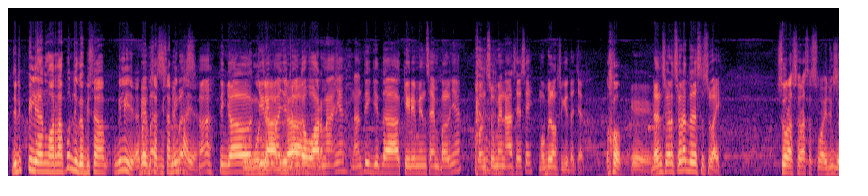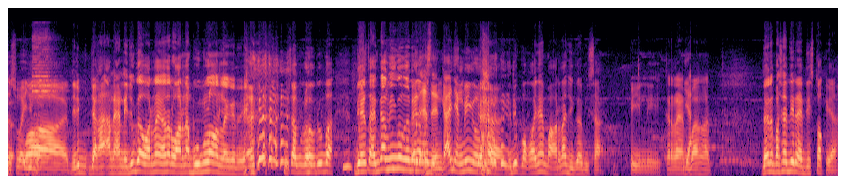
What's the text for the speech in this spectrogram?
jadi pilihan warna pun juga bisa milih ya, Eh, bisa bisa minta bebas. ya. Hah, tinggal Ungu kirim aja janda, contoh gitu. warnanya, nanti kita kirimin sampelnya, konsumen ACC, mobil langsung kita cat. Oke. Dan surat-surat udah sesuai. Surat-surat sesuai juga. Sesuai Wah, jadi jangan aneh-aneh juga warnanya, ntar warna bunglon lah gitu ya. bisa berubah-berubah. Di STNK bingung kan. Eh. SDNK yang bingung. Ya, jadi pokoknya warna juga bisa pilih. Keren Ya. banget. Dan pasti di ready stock ya.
